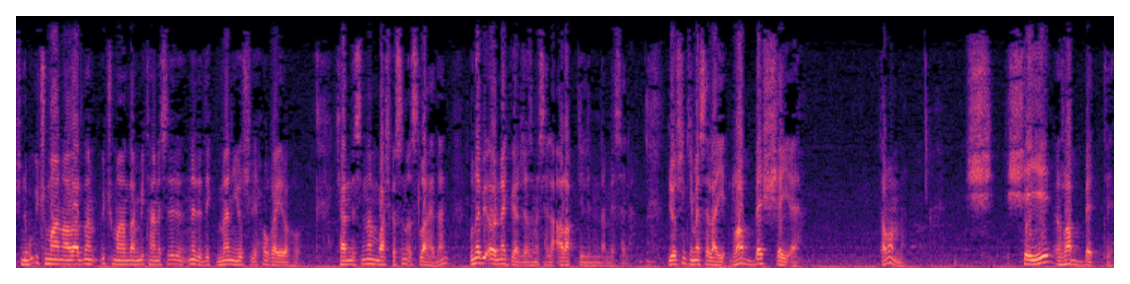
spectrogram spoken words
Şimdi bu üç manalardan üç manadan bir tanesi de ne dedik? Men yuslihu gayruhu. Kendisinden başkasını ıslah eden. Buna bir örnek vereceğiz mesela Arap dilinden mesela. Diyorsun ki mesela Rabbe şey'e. Tamam mı? Ş- şeyi rabbetti.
